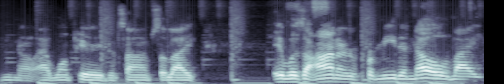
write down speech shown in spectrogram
You know, at one period in time. So like, it was an honor for me to know like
